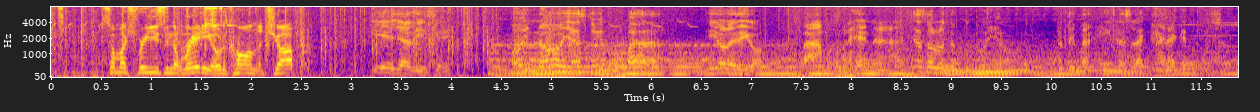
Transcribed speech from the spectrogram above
Shit! So much for using the radio to call on the chopper. Y ella dice, hoy no, ya estoy ocupada. Y yo le digo, vamos, nena, acá solo te ocupo yo. No te imaginas la cara que puso.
